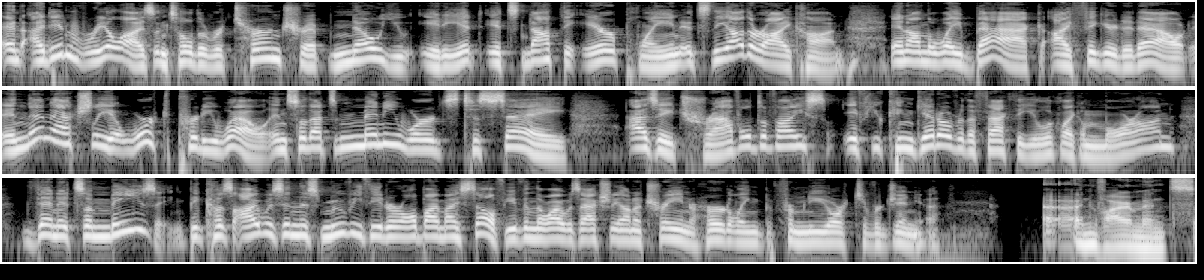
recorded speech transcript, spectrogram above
And I didn't realize until the return trip no, you idiot, it's not the airplane, it's the other icon. And on the way back, I figured it out. And then actually it worked pretty well. And so that's many words to say as a travel device, if you can get over the fact that you look like a moron, then it's amazing because I was in this movie theater all by myself, even though I was actually on a train hurtling from New York to Virginia. Uh, environments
